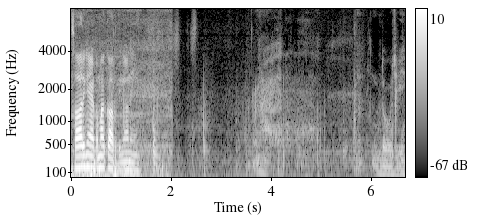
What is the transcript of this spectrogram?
ਸਾਰੀਆਂ ਆਈਟਮਾਂ ਘਰ ਦੀਆਂ ਨੇ ਲੋ ਜੀ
